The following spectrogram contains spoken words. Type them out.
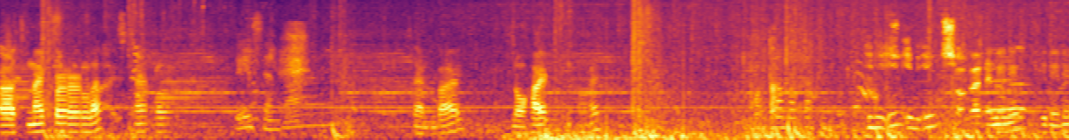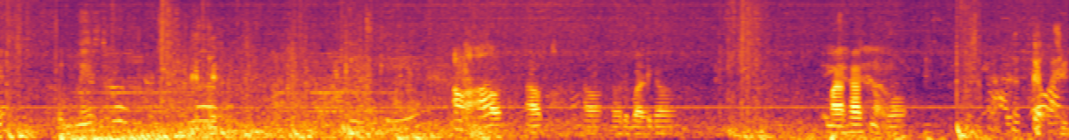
Uh, sniper left. Sniper. Okay, stand by. Stand by. No hide. No hide. Mortar, Mortar. mortar. In, in, in, in. Shotgun In, in, and in, in, in, in, in. Okay, Kecil. okay. Out, out, Out, out, out. Everybody go. My health not low. Ketuk.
